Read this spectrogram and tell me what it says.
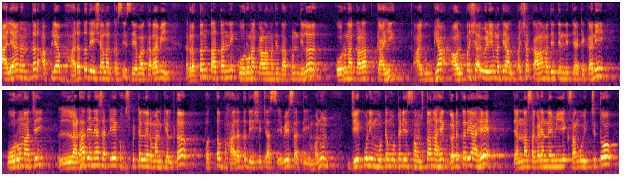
आल्यानंतर आपल्या भारत देशाला कशी सेवा करावी? रतन टाटांनी कोरोना काळामध्ये दाखवून दिलं. कोरोना काळात काही अवघ्या अल्पशा वेळेमध्ये अल्पशा काळामध्ये त्यांनी त्या ठिकाणी कोरोनाची लढा देण्यासाठी एक हॉस्पिटल निर्माण केलं तर फक्त भारत देशाच्या सेवेसाठी म्हणून जे कोणी मोठं मोठे संस्थान आहे गडकरी आहे त्यांना सगळ्यांना मी एक सांगू इच्छितो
